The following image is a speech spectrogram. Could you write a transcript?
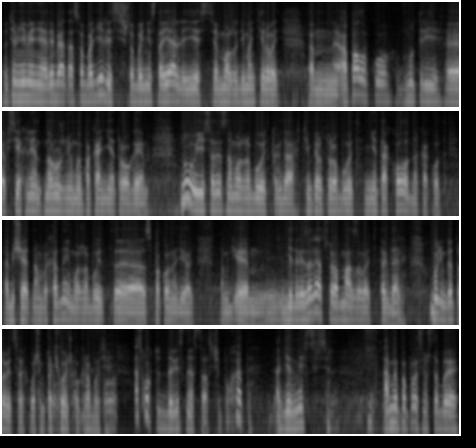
Но, тем не менее, ребята освободились, чтобы не стояли. Есть, можно демонтировать эм, опалубку внутри э, всех лент. Наружную мы пока не трогаем. Ну и, соответственно, можно будет, когда температура будет не так холодно, как вот обещают нам выходные, можно будет э, спокойно делать там, эм, гидроизоляцию, обмазывать и так далее. Будем готовиться, в общем, потихонечку к работе. А сколько тут до весны осталось? Чепуха-то? Один месяц все. А мы попросим, чтобы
